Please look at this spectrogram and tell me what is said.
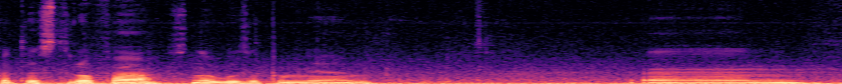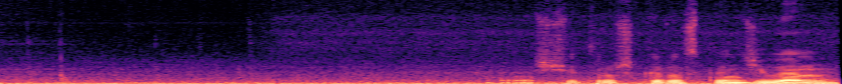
Katastrofa, znowu zapomniałem. Um, się troszkę rozpędziłem.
